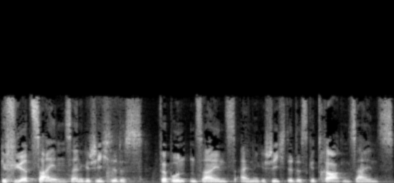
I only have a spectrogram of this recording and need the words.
Geführtseins, eine Geschichte des Verbundenseins, eine Geschichte des Getragenseins.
